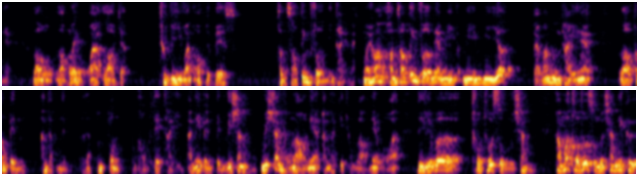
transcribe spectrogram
เนี่ยเราเราก็เลยบอกว่าเราจะ to be one of the best consulting firm in Thailand หมายว่า consulting firm เนี่ยมีมีมีเยอะ แต่ว่าเมืองไทยเนี่ยเราต้องเป็น อันดับหนึ่งระดับต้นๆ ของประเทศไทย อันนี้เป็นเป็น vision mission ของเราเนี่ยพันธกิจของเราเนี่ยบอกว่า deliver total solution คำว่า total solution นี่คือ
